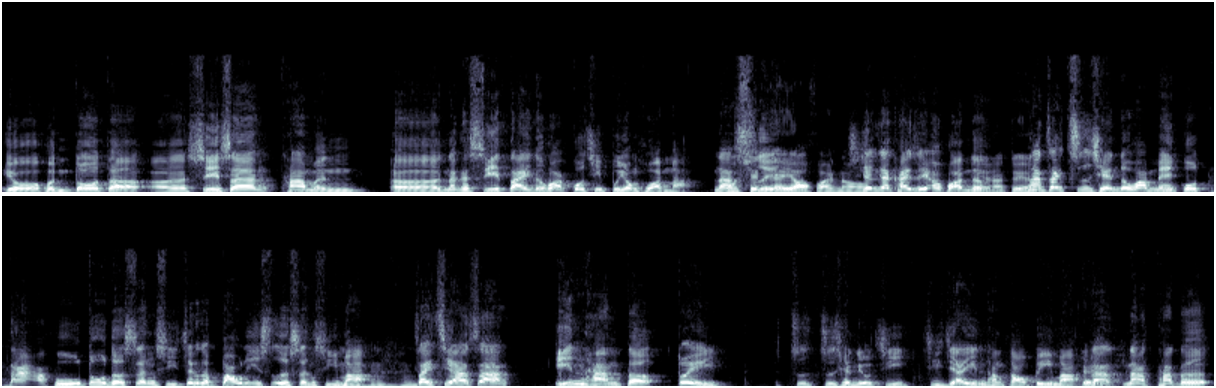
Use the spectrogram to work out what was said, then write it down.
有很多的呃学生，他们呃那个鞋贷的话，过去不用还嘛。那现在要还哦。现在开始要还的。对啊，对啊。那在之前的话，美国大幅度的升息，这个暴力式的升息嘛，再加上银行的对。之之前有几几家银行倒闭嘛？那那它的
